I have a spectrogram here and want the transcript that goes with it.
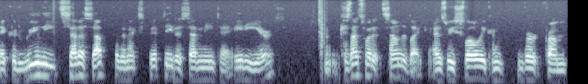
that could really set us up for the next 50 to 70 to 80 years? Because that's what it sounded like as we slowly convert from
